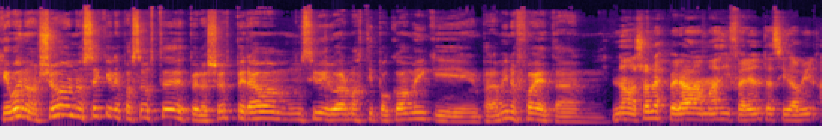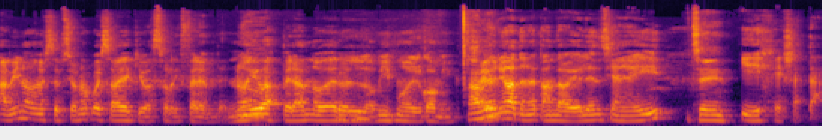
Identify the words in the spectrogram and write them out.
Que bueno, yo no sé qué les pasó a ustedes, pero yo esperaba un Civil War más tipo cómic y para mí no fue tan... No, yo lo esperaba más diferente, así que a mí, a mí no me decepcionó porque sabía que iba a ser diferente. No, No. iba esperando ver lo mismo del cómic. A ver. no iba a tener tanta violencia ni ahí Sí. y dije, ya está.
